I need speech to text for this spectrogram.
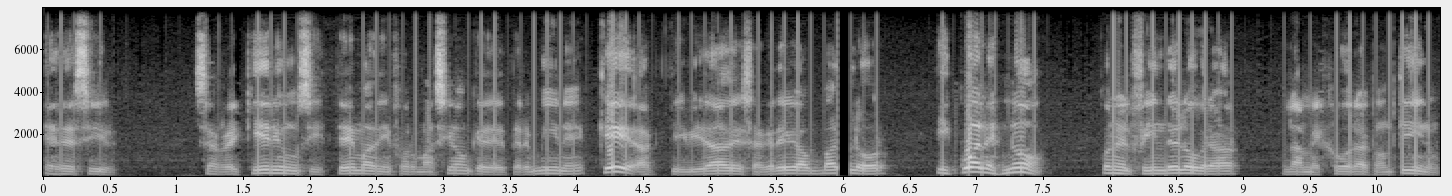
es decir, se requiere un sistema de información que determine qué actividades agregan valor y cuáles no, con el fin de lograr la mejora continua.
